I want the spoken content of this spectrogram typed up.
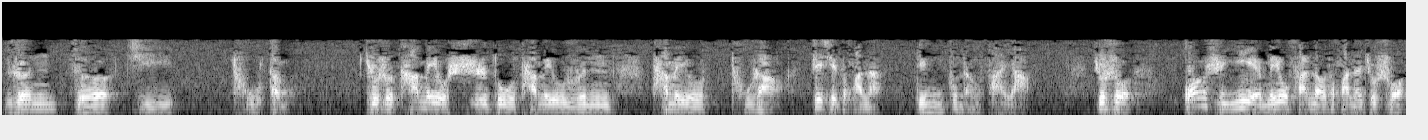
润泽及土等，就是说它没有湿度，它没有润，它没有土壤，这些的话呢，定不能发芽。就是说，光是叶没有烦恼的话呢，就说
